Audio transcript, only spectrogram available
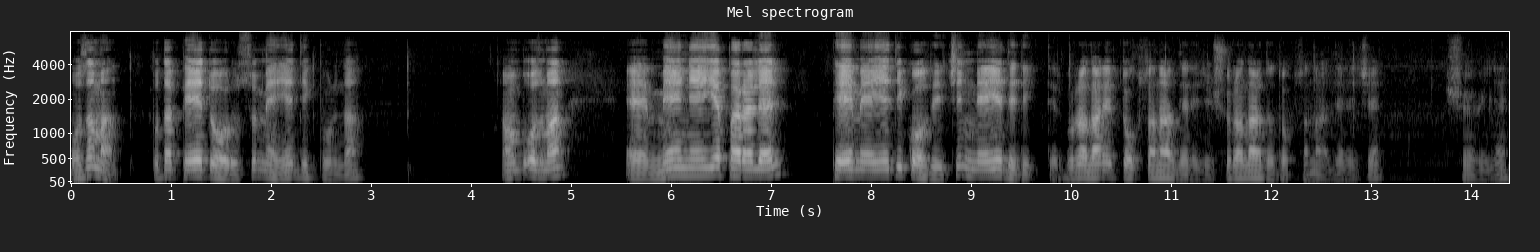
O zaman bu da P doğrusu M'ye dik burada. Ama o zaman e, M N'ye paralel P M'ye dik olduğu için N'ye de diktir. Buralar hep 90'ar derece. Şuralar da 90'ar derece. Şöyle.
